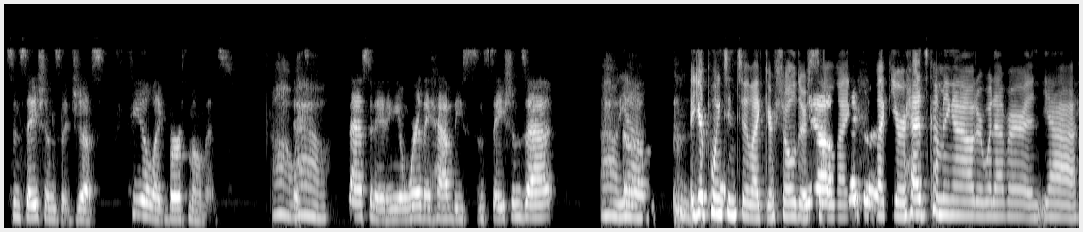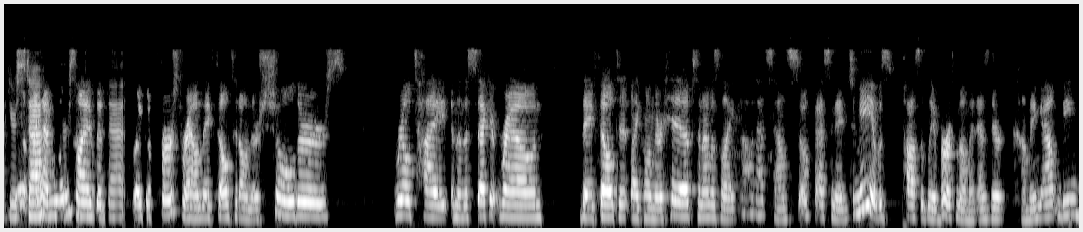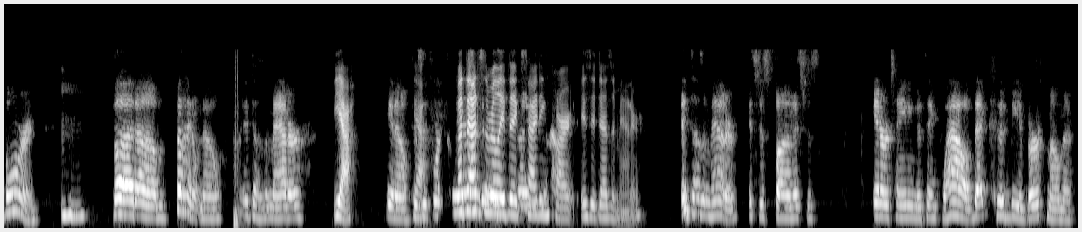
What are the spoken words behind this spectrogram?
sensations that just feel like birth moments. Oh, It's- wow. Fascinating, you know, where they have these sensations at. Oh, yeah. Um, You're pointing to like your shoulders, Yeah, so like like the, like your head's coming out or whatever, and yeah, your Yeah, I stuff had one or something client like that. like the first round they felt it on their shoulders real tight and then the second round they felt it like on their hips and i was like oh that sounds so fascinating to me it was possibly a birth moment as they're coming out and being born hmm but um but i don't know it doesn't matter Yeah, you know Yeah. if we're but that's really the exciting part is it doesn't matter. it doesn't matter it's just fun it's just entertaining to think wow that could be a birth moment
